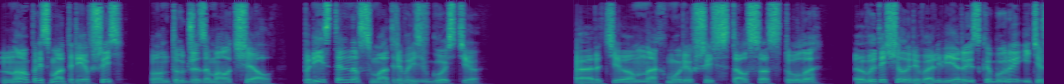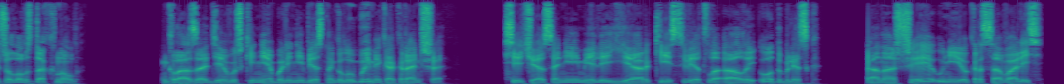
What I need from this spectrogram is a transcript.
но, присмотревшись, он тут же замолчал, пристально всматриваясь в гостью. Артем, нахмурившись, встал со стула, вытащил револьверы из кобуры и тяжело вздохнул. Глаза девушки не были небесно-голубыми, как раньше. Сейчас они имели яркий светло-алый отблеск, а на шее у нее красовались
